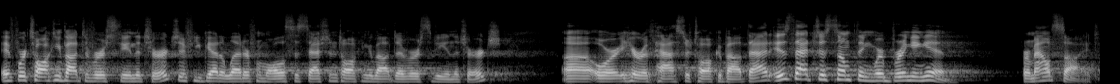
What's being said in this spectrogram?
if we're talking about diversity in the church, if you get a letter from Wallace Session talking about diversity in the church, uh, or hear a pastor talk about that, is that just something we're bringing in from outside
